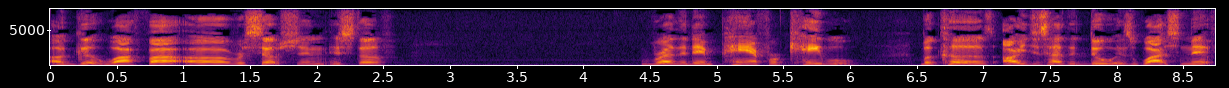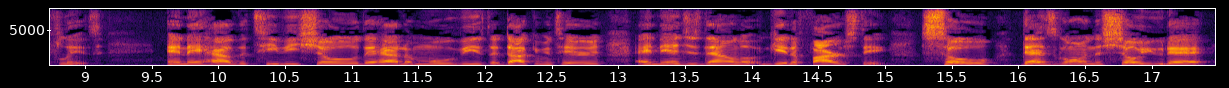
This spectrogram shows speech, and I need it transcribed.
a good Wi-Fi uh, reception and stuff, rather than paying for cable because all you just have to do is watch Netflix and they have the TV show, they have the movies, the documentaries, and then just download get a fire stick. So that's going to show you that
